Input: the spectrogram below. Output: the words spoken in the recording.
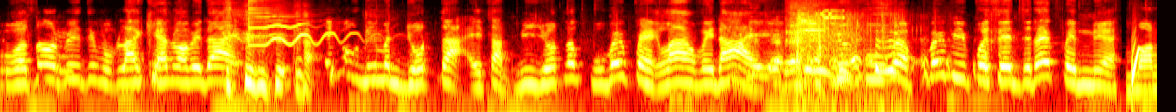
ผมขอโทษพี่ที่ผมล้างแค้นมาไม่ได้ ไอ้พวกนี้มันยศอะไอสัตว์มียศแล้วกูไม่แปลงร่างไม่ได้อะคือกูแบบไม่มีเปอร์เซ็นต์จะได้เป็นเนี่ยมอน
